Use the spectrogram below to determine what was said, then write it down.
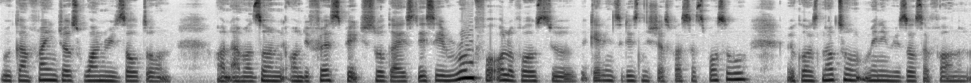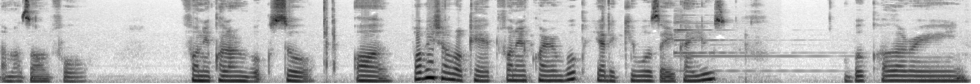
we can find just one result on, on Amazon on the first page. So guys, there's a room for all of us to get into this niche as fast as possible because not too many results are found on Amazon for funny coloring books. So on Publisher Rocket Funny Coloring Book. Here are the keywords that you can use. Book coloring,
